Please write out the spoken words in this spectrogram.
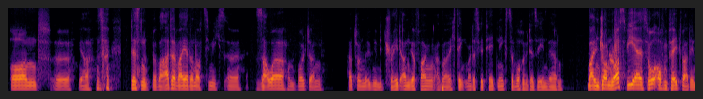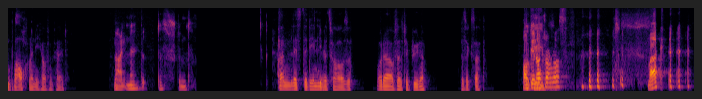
Und äh, ja, dessen Berater war ja dann auch ziemlich äh, sauer und wollte dann, hat schon irgendwie mit Trade angefangen, aber ich denke mal, dass wir Tate nächste Woche wieder sehen werden. Weil ein John Ross, wie er so auf dem Feld war, den brauchen wir nicht auf dem Feld. Nein. Nee, das stimmt. Dann lässt er den lieber zu Hause. Oder auf der Tribüne. Besser gesagt. Braucht ihr Okay. noch John Ross? Marc?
